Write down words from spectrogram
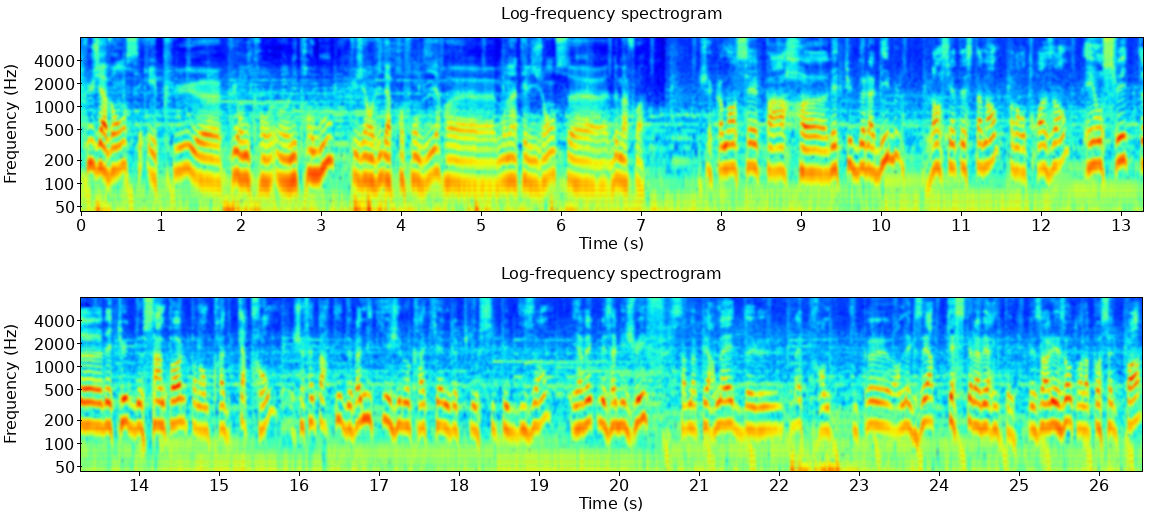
plus j'avance et plus, euh, plus on, y, prend goût, plus j'ai envie d'approfondir mon intelligence de ma foi. J'ai commencé par euh, l'étude de la Bible, l'Ancien Testament, pendant trois ans, et ensuite euh, l'étude de Saint Paul pendant près de quatre ans. Je fais partie de l'amitié judéo-chrétienne depuis aussi plus de dix ans, et avec mes amis juifs, ça me permet de mettre un petit peu en exergue qu'est-ce que la vérité. Les uns et les autres, on ne la possède pas,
